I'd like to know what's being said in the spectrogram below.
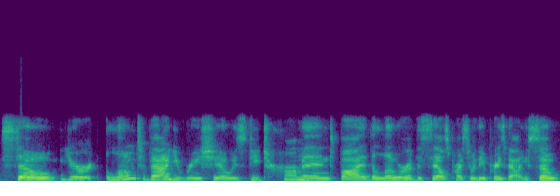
So your loan to value ratio is determined by the lower of the sales price or the appraised value. So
